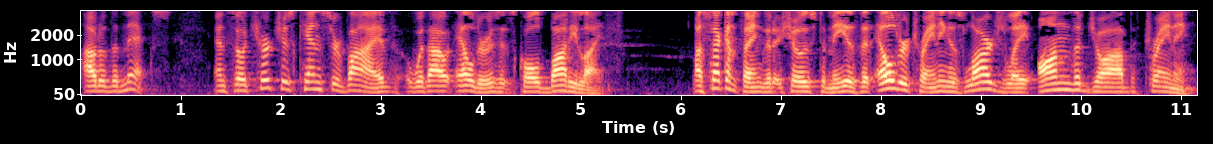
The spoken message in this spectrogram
out of the mix. And so churches can survive without elders. It's called body life. A second thing that it shows to me is that elder training is largely on the job training.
